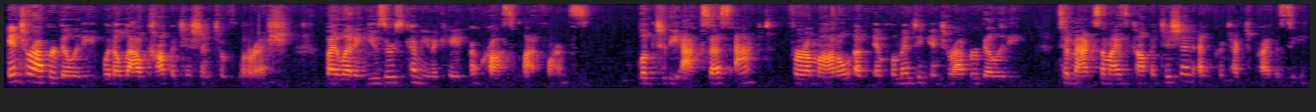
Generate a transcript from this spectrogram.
Interoperability would allow competition to flourish by letting users communicate across platforms. Look to the Access Act for a model of implementing interoperability to maximize competition and protect privacy.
